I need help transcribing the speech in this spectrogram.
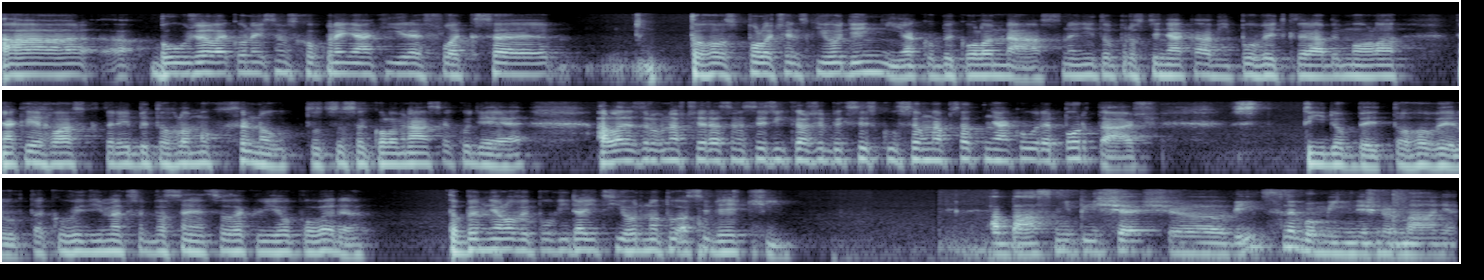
a, a bohužel jako nejsem schopný nějaký reflexe toho společenského dění jakoby kolem nás. Není to prostě nějaká výpověď, která by mohla nějaký hlas, který by tohle mohl shrnout, to, co se kolem nás jako děje. Ale zrovna včera jsem si říkal, že bych si zkusil napsat nějakou reportáž z té doby toho viru. Tak uvidíme, třeba se něco takového povede. To by mělo vypovídající hodnotu asi větší. A básní píšeš eh, víc nebo méně než normálně?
